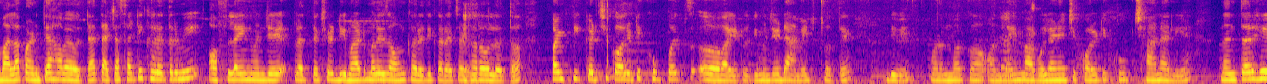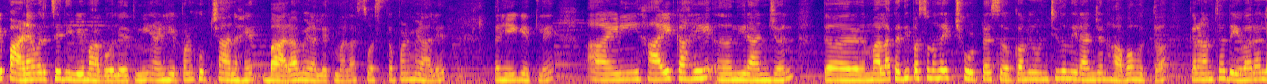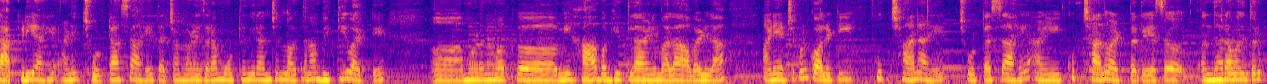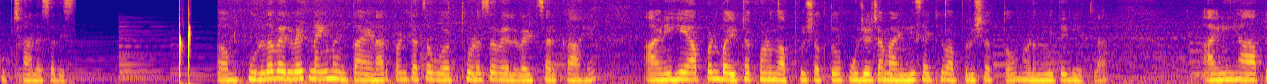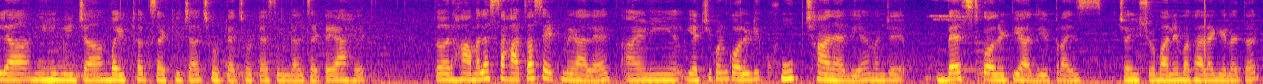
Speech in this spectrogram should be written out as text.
मला पणत्या हव्या होत्या. त्याच्यासाठी खरं तर मी ऑफलाईन म्हणजे प्रत्यक्ष डीमार्टमध्ये जाऊन खरेदी करायचं ठरवलं होतं. पण तिकडची क्वालिटी खूपच वाईट होती. म्हणजे डॅमेज्ड होते दिवे. म्हणून मग ऑनलाईन मागवले आणि याची क्वालिटी खूप छान आली आहे. नंतर हे पाण्यावरचे दिवे मागवले आहेत मी आणि हे पण खूप छान आहेत. बारा मिळालेत मला. स्वस्त पण मिळालेत. तर हे घेतले. आणि हा एक आहे निरांजन. तर मला कधीपासून असं एक छोटंसं कमी उंचीचं निरांजन हवं होतं. कारण आमचा देवारा लाकडी आहे आणि छोटासा आहे. त्याच्यामुळे जरा मोठं निरांजन लावताना भीती वाटते. म्हणून मग मी हा बघितला आणि मला आवडला. आणि याची पण क्वालिटी खूप छान आहे छोटंसं आहे आणि खूप छान वाटतं ते. असं अंधारामध्ये तर खूप छान असं दिसतं. पूर्ण वेल्वेट नाही म्हणता येणार पण त्याचं वर्क थोडंसं वेल्वेटसारखं आहे. आणि हे आपण बैठक म्हणून वापरू शकतो पूजेच्या मांडणीसाठी वापरू शकतो म्हणून मी ते घेतला. आणि ह्या आपल्या नेहमीच्या बैठकसाठीच्या छोट्या छोट्या सिंगल चटया आहेत. तर हा मला सहाचा सेट मिळाला आहेत आणि याची पण क्वालिटी खूप छान आली आहे. म्हणजे बेस्ट क्वालिटी आली आहे प्राईसच्या हिशोबाने बघायला गेलं तर.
